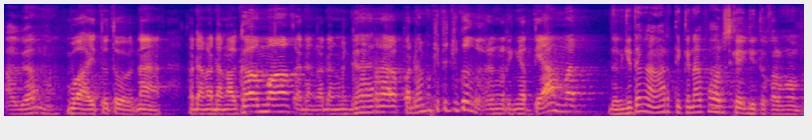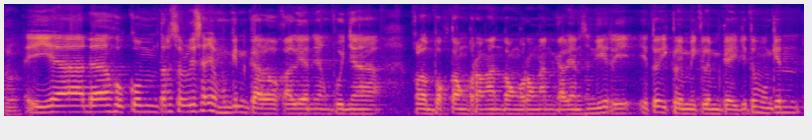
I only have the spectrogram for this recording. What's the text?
agama. Wah itu tuh. Nah kadang-kadang agama, kadang-kadang negara. Padahal kita juga nggak ngerti-ngerti amat. Dan kita nggak ngerti kenapa harus kayak gitu kalau ngobrol. Iya ada hukum tersulis saja mungkin kalau kalian yang punya kelompok tongkrongan-tongkrongan kalian sendiri itu iklim-iklim kayak gitu mungkin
